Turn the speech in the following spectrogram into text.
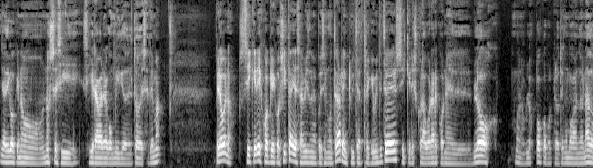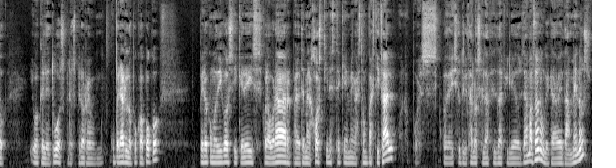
Ya digo que no, no sé si, si grabaré algún vídeo del todo ese tema. Pero bueno, si queréis cualquier cosita, ya sabéis dónde podéis encontrar, en Twitter Trek23. Si queréis colaborar con el blog bueno, blog poco porque lo tengo abandonado, igual que el de Tuos, pero espero recuperarlo poco a poco. Pero como digo, si queréis colaborar para el tema del hosting este que me gastó un pastizal, bueno, pues podéis utilizar los enlaces de afiliados de Amazon, aunque cada vez dan menos.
